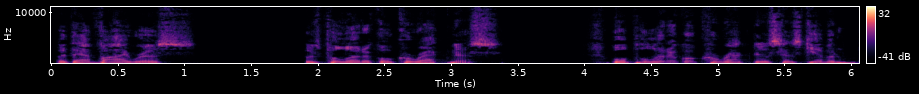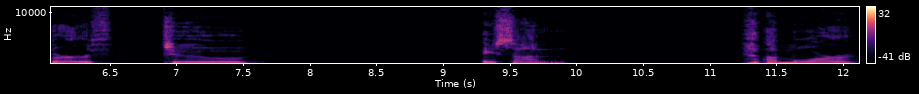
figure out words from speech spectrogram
But that virus was political correctness. Well, political correctness has given birth to a son, a more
